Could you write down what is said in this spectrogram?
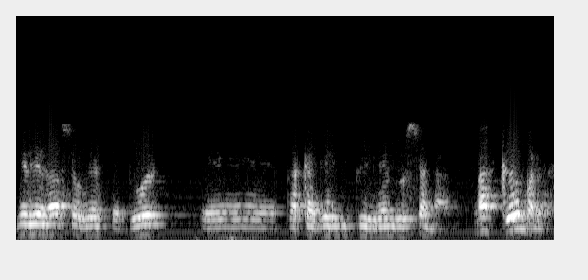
deverá ser o vencedor é, para a cadeira de presidente do Senado. Na Câmara,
